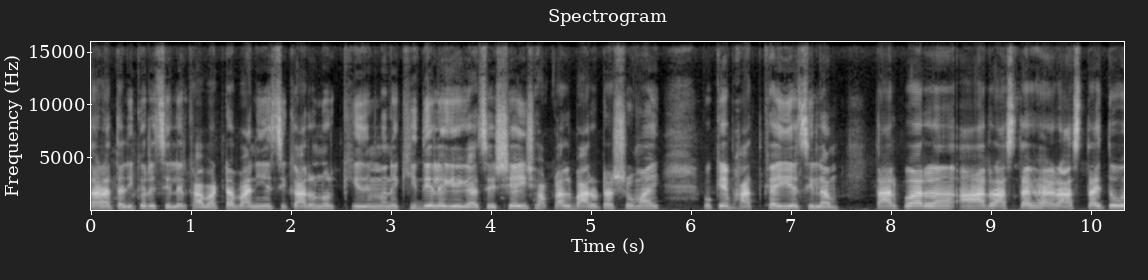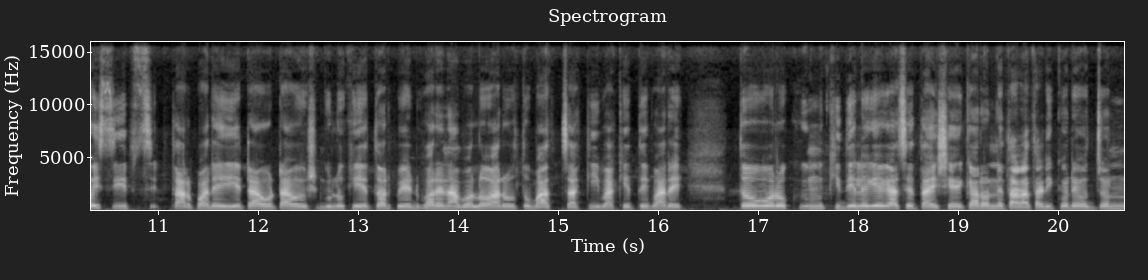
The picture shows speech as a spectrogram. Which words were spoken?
তাড়াতাড়ি করে ছেলের খাবারটা বানিয়েছি, কারণ ওর মানে খিদে লেগে গেছে। সেই সকাল বারোটার সময় ওকে ভাত খাইয়েছিলাম। তারপর আর রাস্তা রাস্তায় তো ওই চিপস, তারপরে এটা ওটা ওইগুলো খেয়ে তো আর পেট ভরে না, বলো। আর ও তো বাচ্চা, কী বা খেতে পারে? তো ওরও খিদে লেগে গেছে, তাই সেই কারণে তাড়াতাড়ি করে ওর জন্য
